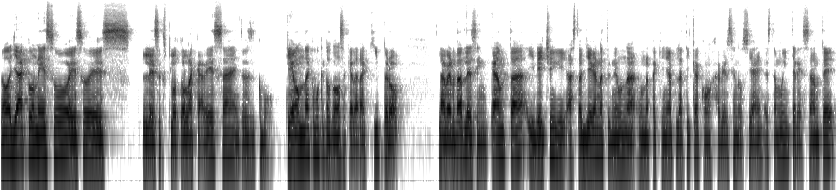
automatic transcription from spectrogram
No, ya con eso, eso es, les explotó la cabeza, entonces como, ¿qué onda? ¿Cómo que nos vamos a quedar aquí? Pero la verdad les encanta y de hecho hasta llegan a tener una, pequeña plática con Javier Senociain. Está muy interesante.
